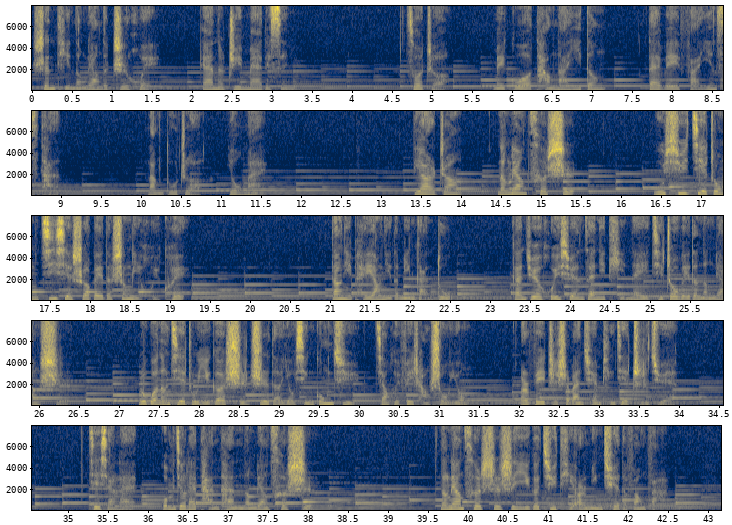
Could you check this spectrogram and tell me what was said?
身体能量的智慧，Energy Medicine。作者：美国唐纳伊登、戴维法因斯坦。朗读者：优麦。第二章：能量测试，无需借重机械设备的生理回馈。当你培养你的敏感度，感觉回旋在你体内及周围的能量时。如果能借助一个实质的有形工具，将会非常受用，而非只是完全凭借直觉。接下来，我们就来谈谈能量测试。能量测试是一个具体而明确的方法，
